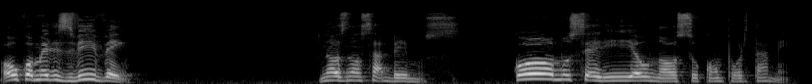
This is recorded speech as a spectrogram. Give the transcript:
ou como eles vivem. Nós não sabemos como seria o nosso comportamento.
